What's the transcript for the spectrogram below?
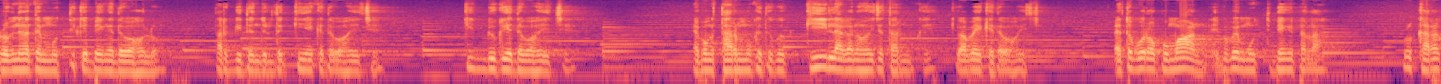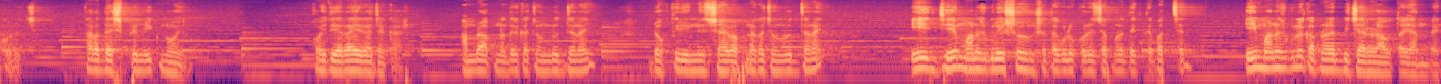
রবীন্দ্রনাথের মূর্তিকে ভেঙে দেওয়া হলো, তার গীতাঞ্জলিতে কী এঁকে দেওয়া হয়েছে, কী ঢুকিয়ে দেওয়া হয়েছে, এবং তার মুখে থেকে কী লাগানো হয়েছে তার মুখে, কীভাবে এঁকে দেওয়া হয়েছে। এত বড় অপমান, এভাবে মূর্তি ভেঙে ফেলা পুরো কারা করেছে? তারা দেশপ্রেমিক নয়। হয়তো এরাই রাজাকার। আমরা আপনাদের কাছে অনুরোধ জানাই, ডক্টর ইউনুস সাহেব আপনার কাছে অনুরোধ জানাই, এই যে মানুষগুলো এই সহিংসতাগুলো করেছে আপনারা দেখতে পাচ্ছেন, এই মানুষগুলোকে আপনারা বিচারের আওতায় আনবেন।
